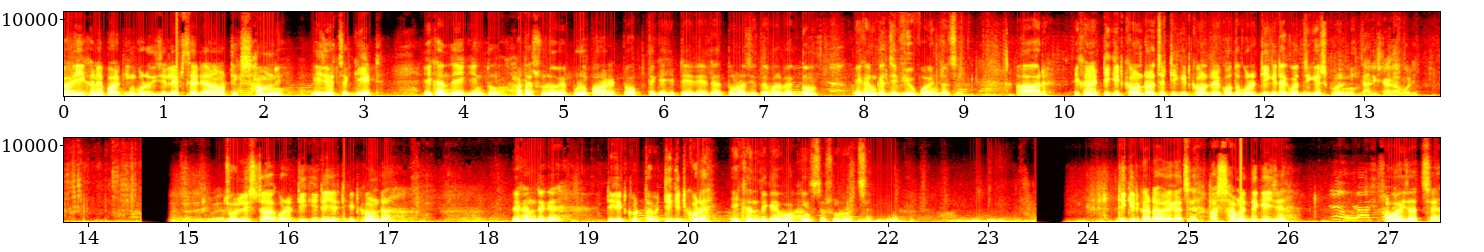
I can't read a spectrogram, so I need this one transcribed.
গাড়ি এখানে পার্কিং করে দিয়েছি লেফট সাইডে আর আমার ঠিক সামনে এই যে হচ্ছে গেট এখান থেকে কিন্তু হাঁটা শুরু হবে। পুরো পাহাড়ের টপ থেকে হেঁটে হেঁটে হেঁটে তোমরা যেতে পারবে একদম এখানকার যে ভিউ পয়েন্ট আছে। আর এখানে টিকিট কাউন্টার আছে টিকিট কাউন্টারে কত করে টিকিট একবার জিজ্ঞেস করে নি। টাকা করে। চল্লিশ টাকা করে টিকিট এই যে টিকিট কাউন্টার এখান থেকে টিকিট করতে হবে। টিকিট করে এখান থেকে ওয়াকিংসটা শুরু হচ্ছে। টিকিট কাটা হয়ে গেছে, আর সামনের দিকে এই যে সবাই যাচ্ছে।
